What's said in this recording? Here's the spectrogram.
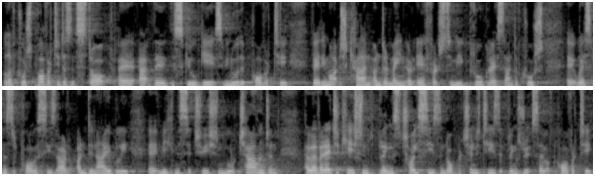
Well, of course, poverty doesn't stop uh, at the, the school gates. We know that poverty very much can undermine our efforts to make progress. And, of course, uh, Westminster policies are undeniably uh, making the situation more challenging. However, education brings choices and opportunities, it brings roots out of poverty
